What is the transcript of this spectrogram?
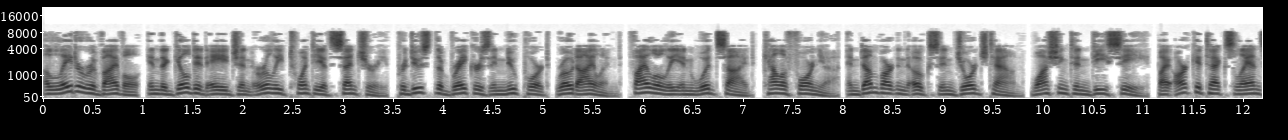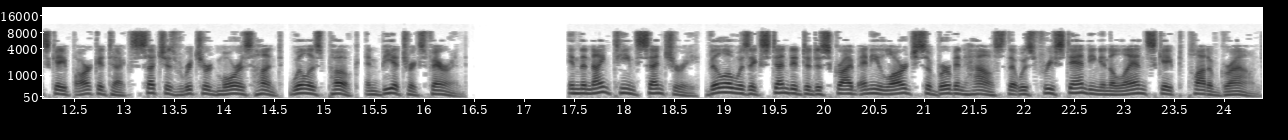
A later revival, in the Gilded Age and early 20th century, produced the Breakers in Newport, Rhode Island, Filoli in Woodside, California, and Dumbarton Oaks in Georgetown, Washington, D.C., by architects landscape architects such as Richard Morris Hunt, Willis Polk, and Beatrix Farrand. In the 19th century, villa was extended to describe any large suburban house that was freestanding in a landscaped plot of ground.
